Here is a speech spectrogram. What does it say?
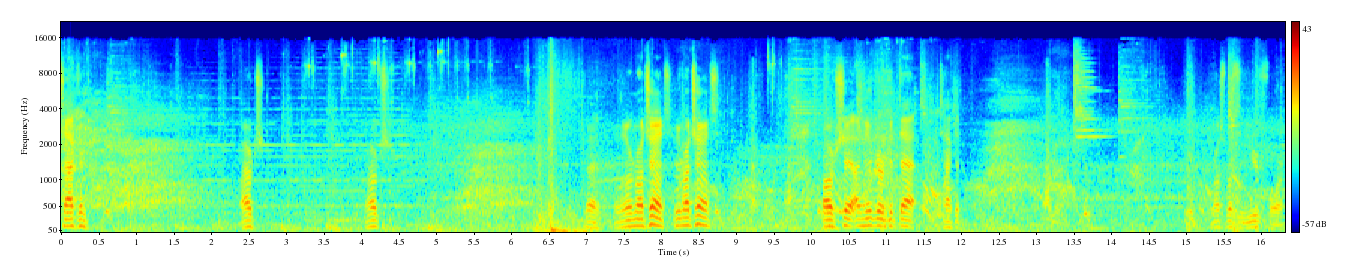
Attack him. Ouch. Ouch. Okay, here's my chance. Here's my chance. Oh shit, I need to go get that. Attack it. What am I supposed to use for?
